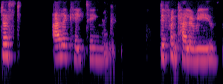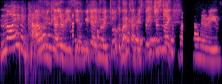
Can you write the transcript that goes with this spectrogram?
just allocating different calories. Not even ca- oh, calories. Yeah, we don't even talk about calories, but it's just like calories.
